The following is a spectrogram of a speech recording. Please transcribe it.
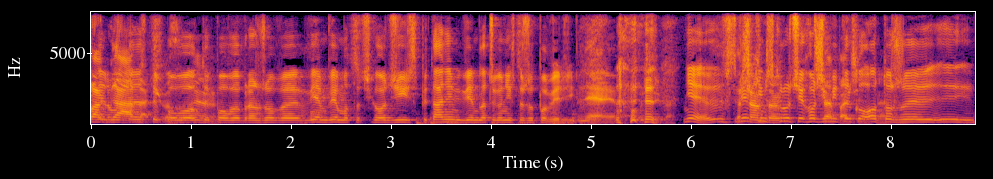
tak, nie, no, to jest typowo, typowe branżowe. Wiem, wiem o co ci chodzi z pytaniem i wiem dlaczego nie chcesz odpowiedzi. Nie. Nie, w wielkim skrócie chodzi mi tylko o to, że y,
